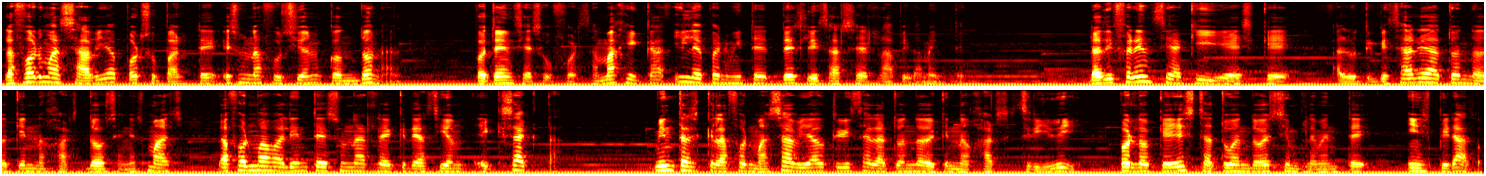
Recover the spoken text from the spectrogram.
La forma sabia, por su parte, es una fusión con Donald, potencia su fuerza mágica y le permite deslizarse rápidamente. La diferencia aquí es que, al utilizar el atuendo de Kingdom Hearts 2 en Smash, la forma valiente es una recreación exacta, mientras que la forma sabia utiliza el atuendo de Kingdom Hearts 3D, por lo que este atuendo es simplemente inspirado.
